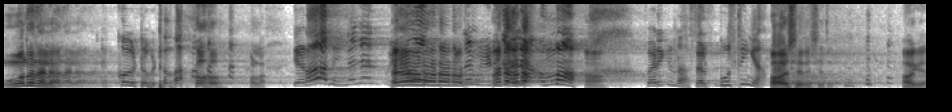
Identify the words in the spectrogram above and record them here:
മൂന്ന് നില. എക്കോ ഇട്ട് വിട്ടതാ. ഓ കൊള്ളാം. എടാ നിന്നെ ഞാൻ. നിന്നെ അമ്മ. പേടിക്കണ്ട സെൽഫ് ബൂസ്റ്റിംഗാ ഓ ശരി ശരി. ഓക്കെ.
